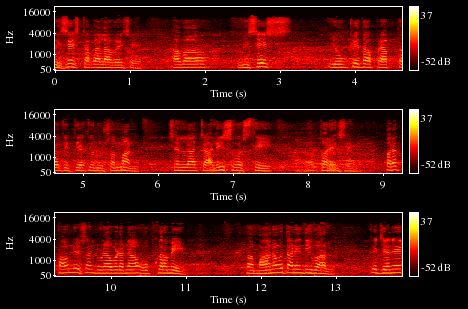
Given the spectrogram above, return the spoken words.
વિશેષ ટકા લાવે છે. આવા વિશેષ યોગ્યતા પ્રાપ્ત વિદ્યાર્થીઓનું સન્માન છેલ્લા ચાલીસ વર્ષથી કરે છે. પરખ ફાઉન્ડેશન લુણાવાડાના ઉપક્રમે માનવતાની દિવાલ કે જેને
